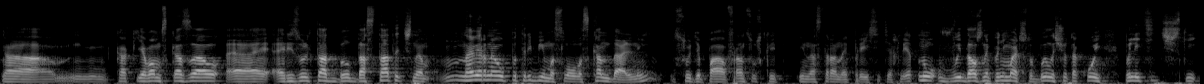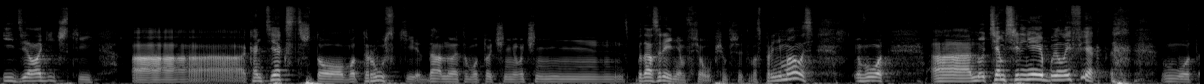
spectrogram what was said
как я вам сказал, э, результат был достаточно, наверное, употребимо слово скандальный, судя по французской иностранной прессе тех лет. Ну, вы должны понимать, что был еще такой политический и идеологический а, контекст, что вот русские, да, ну это вот очень-очень с подозрением все, в общем, все это воспринималось, вот, а, но тем сильнее был эффект, вот.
